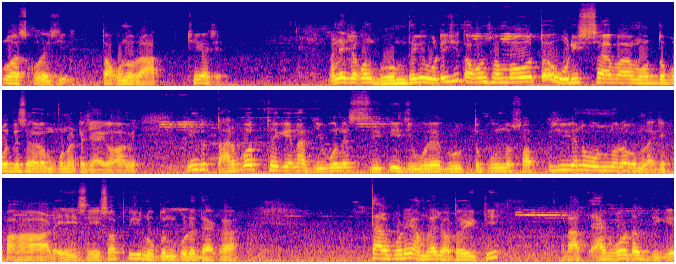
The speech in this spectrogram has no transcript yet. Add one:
ক্রস করেছি, তখনও রাত, ঠিক আছে? মানে যখন ঘুম থেকে উঠেছি, তখন সম্ভবত উড়িষ্যা বা মধ্যপ্রদেশ এরকম কোনো একটা জায়গা হবে। কিন্তু তারপর থেকে না জীবনের স্মৃতি, জীবনের গুরুত্বপূর্ণ সব কিছুই যেন অন্যরকম লাগে। পাহাড়, এই সেই সব কিছু নতুন করে দেখা। তারপরে আমরা যথারীতি রাত এগারোটার দিকে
